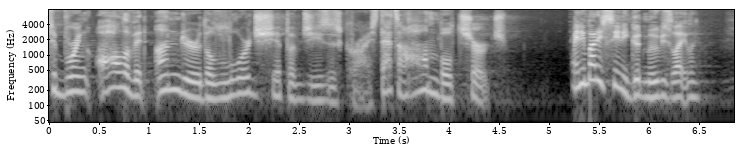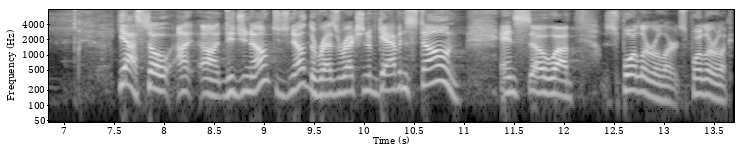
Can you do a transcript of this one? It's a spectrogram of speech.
to bring all of it under the lordship of Jesus Christ. That's a humble church. Anybody see any good movies lately? Yeah, so uh, uh, did you know? Did you know the resurrection of Gavin Stone? And so, uh, spoiler alert, spoiler alert.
